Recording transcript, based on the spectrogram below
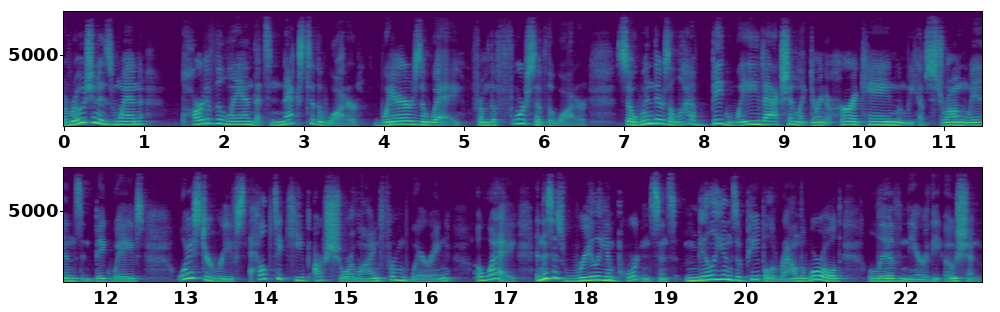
Erosion is when part of the land that's next to the water wears away from the force of the water. So when there's a lot of big wave action, like during a hurricane, when we have strong winds and big waves, oyster reefs help to keep our shoreline from wearing away. And this is really important since millions of people around the world live near the ocean.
